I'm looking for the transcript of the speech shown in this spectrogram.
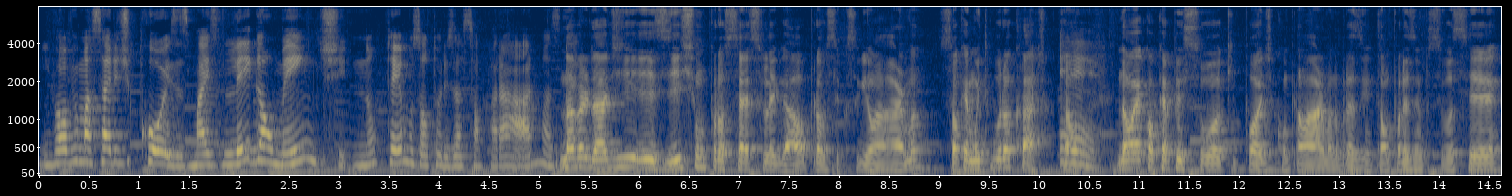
envolve uma série de coisas, mas legalmente não temos autorização para armas. Na né? verdade, existe um processo legal para você conseguir uma arma, só que é muito burocrático. Então, É. não é qualquer pessoa que pode comprar uma arma no Brasil. Então, por exemplo, se você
